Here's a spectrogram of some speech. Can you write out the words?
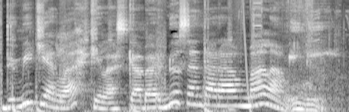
Demikianlah kilas kabar Nusantara malam ini.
